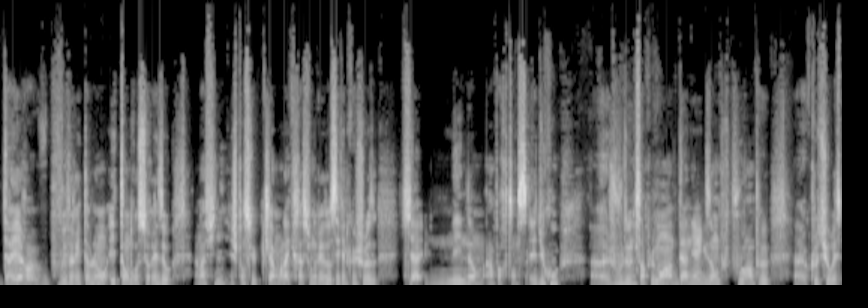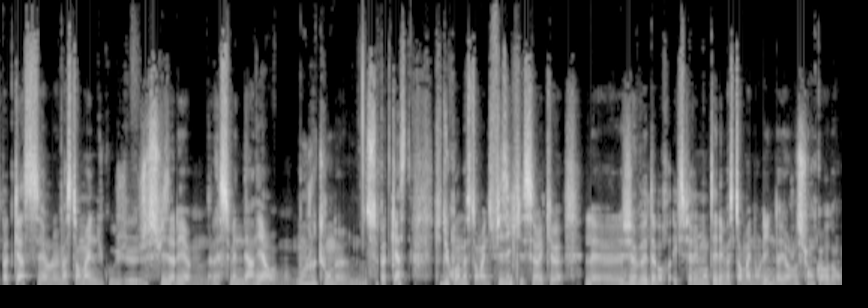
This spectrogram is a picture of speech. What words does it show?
derrière, euh, vous pouvez véritablement étendre ce réseau à l'infini. Je pense que clairement, la création de réseau, c'est quelque chose qui a une énorme importance. Et du coup, euh, je vous donne simplement un dernier exemple pour un peu euh, clôturer ce podcast. C'est le mastermind, du coup, je, je suis allé la semaine dernière, où je tourne ce podcast, qui est du coup un mastermind physique. C'est vrai que j'avais d'abord expérimenté les masterminds en ligne. D'ailleurs, je suis encore dans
